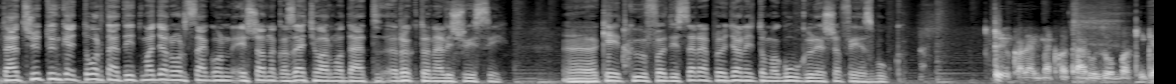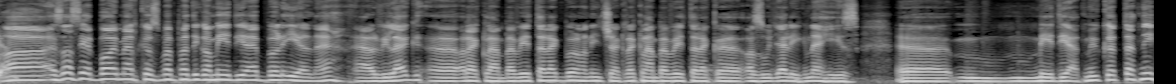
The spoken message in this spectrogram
tehát sütünk egy tortát itt Magyarországon, és annak az egyharmadát rögtön el is viszi. Két külföldi szereplő, gyanítom a Google és a Facebook ők a legmeghatározóbbak, igen. Ez azért baj, mert közben pedig a média ebből élne elvileg, a reklámbevételekből. Ha nincsenek reklámbevételek, az úgy elég nehéz médiát működtetni.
